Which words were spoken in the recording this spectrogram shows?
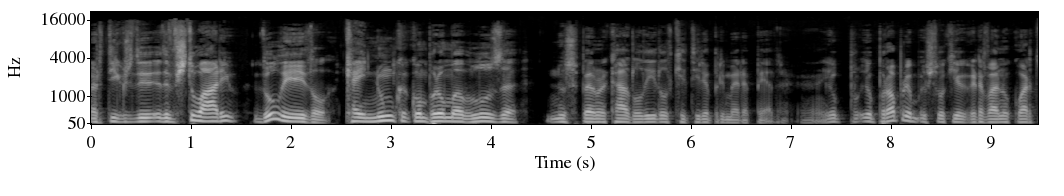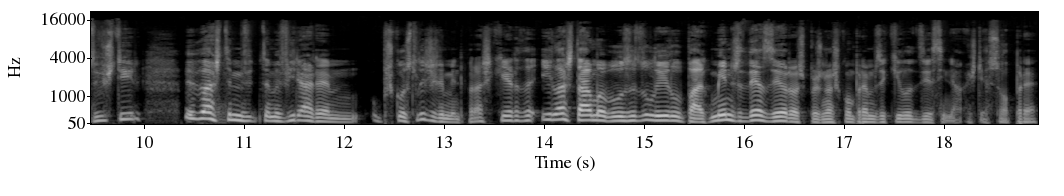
Artigos de, de vestuário do Lidl. Quem nunca comprou uma blusa no supermercado Lidl que atira a primeira pedra. Eu, eu próprio estou aqui a gravar no quarto de vestir, basta-me virar um, o pescoço ligeiramente para a esquerda e lá está uma blusa do Lidl, pá, menos de 10 euros. Depois nós compramos aquilo a dizer assim: não, isto é só para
